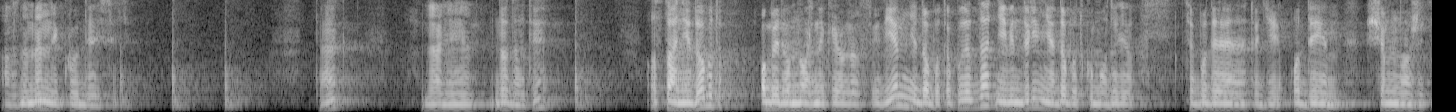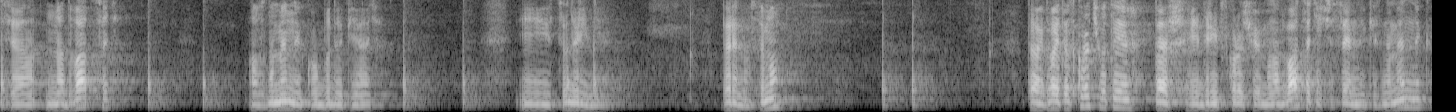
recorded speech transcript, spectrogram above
а в знаменнику 10. Так. Далі додати. Останній добуток. Обидва множники у нас від'ємні, добуток буде додатній, він дорівнює добутку модулів. Це буде тоді 1, що множиться на 20, а в знаменнику буде 5. І це дорівнює. Переносимо. Так, давайте скорочувати. Перший дріб скорочуємо на 20 і чисельник і знаменник.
